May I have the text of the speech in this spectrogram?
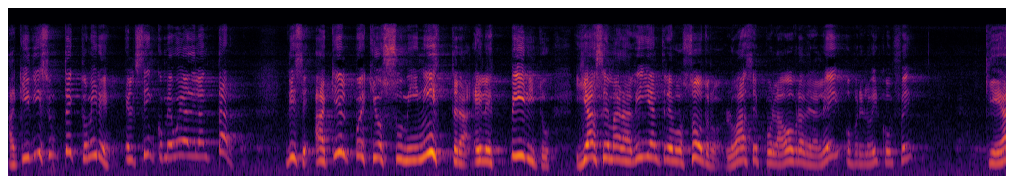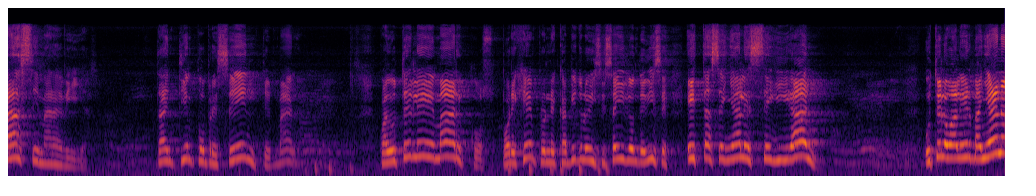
aquí dice un texto, mire, el 5 me voy a adelantar. Dice, aquel pues que os suministra el Espíritu y hace maravilla entre vosotros, ¿lo hace por la obra de la ley o por el oír con fe? Que hace maravillas. Está en tiempo presente, hermano. Cuando usted lee Marcos, por ejemplo, en el capítulo 16, donde dice, estas señales seguirán. Usted lo va a leer mañana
